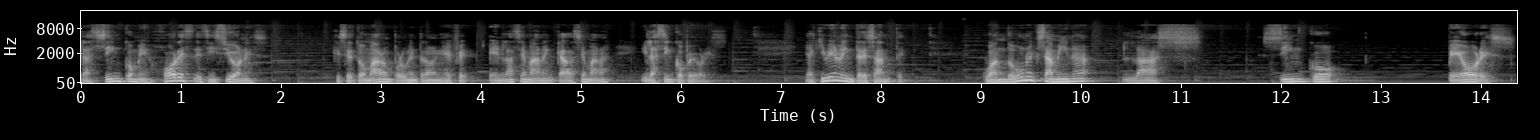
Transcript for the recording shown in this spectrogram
las 5 mejores decisiones que se tomaron por un entrenador en jefe en la semana, en cada semana, y las 5 peores. Y aquí viene lo interesante. Cuando uno examina las 5 peores,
